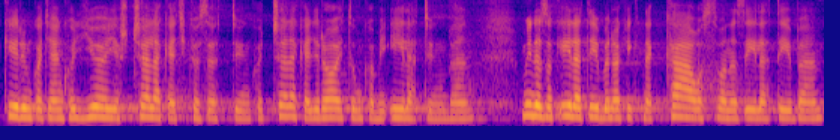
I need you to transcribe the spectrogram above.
Kérünk, Atyánk, hogy jöjj és cselekedj közöttünk, hogy cselekedj rajtunk a mi életünkben. Mindazok életében, akiknek káosz van az életében,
